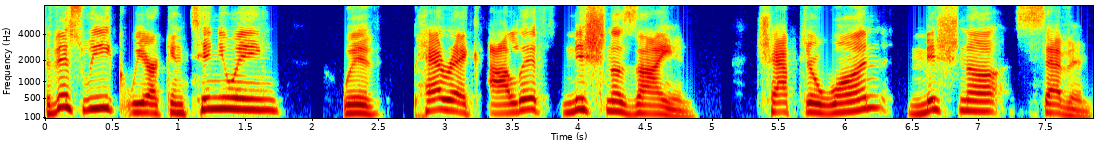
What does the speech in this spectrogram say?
For this week, we are continuing with Perek Aleph Mishnah Zayin, chapter 1, Mishnah 7.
